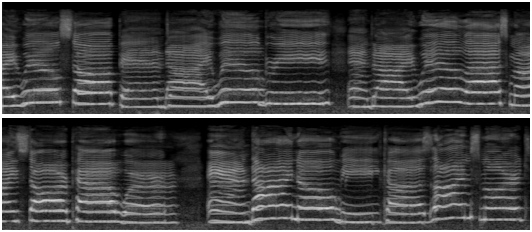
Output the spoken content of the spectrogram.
I will stop and I will breathe and I will ask my star power. And I know because I'm smart,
